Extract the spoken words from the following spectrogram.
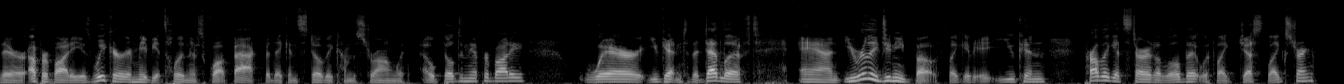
their upper body is weaker and maybe it's holding their squat back, but they can still become strong without building the upper body. Where you get into the deadlift, and you really do need both. Like if it, you can probably get started a little bit with like just leg strength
